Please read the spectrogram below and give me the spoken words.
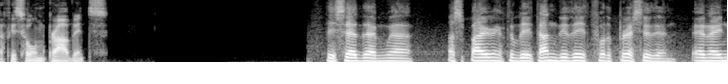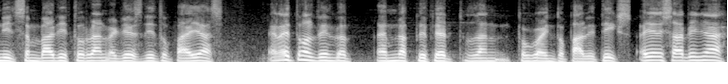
of his home province. He said, I'm uh, aspiring to be a candidate for president and I need somebody to run against the Dupayas. And I told him that I'm not prepared to run to go into politics. Ayun sabi niya,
